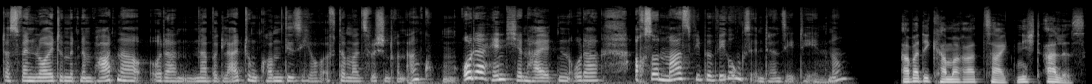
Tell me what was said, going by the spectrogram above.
dass wenn Leute mit einem Partner oder einer Begleitung kommen, die sich auch öfter mal zwischendrin angucken oder Händchen halten oder auch so ein Maß wie Bewegungsintensität. Ne? Aber die Kamera zeigt nicht alles.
